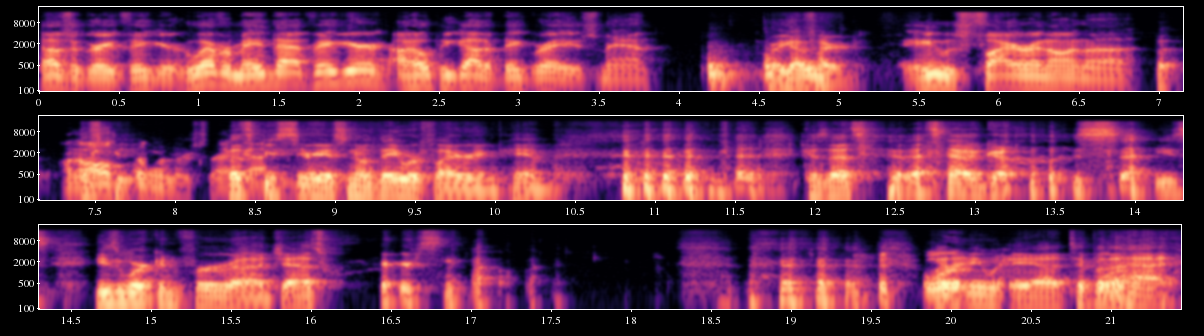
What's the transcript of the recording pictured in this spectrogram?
That was a great figure. Whoever made that figure, I hope he got a big raise, man. Or he got fired. He was firing on uh but on all be, cylinders. let's guy. be serious. No, they were firing him because that's that's how it goes. he's he's working for uh, Jazwares now. or but anyway, uh, tip of or, the hat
